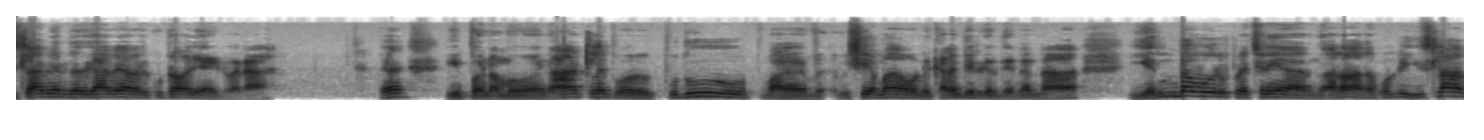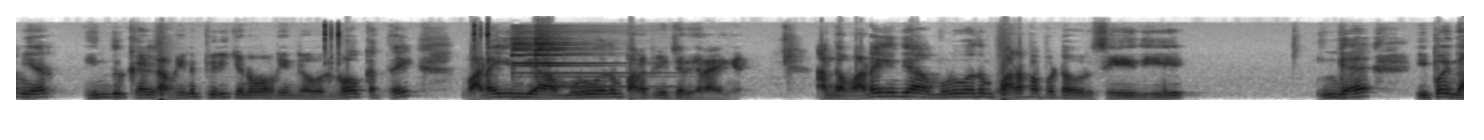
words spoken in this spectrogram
இஸ்லாமியர்ன்றதுக்காகவே அவர் குற்றவாளி ஆகிடுவாரா இப்போ நம்ம நாட்டில் இப்போ ஒரு புது விஷயமா ஒன்று கிளம்பி இருக்கிறது என்னன்னா எந்த ஒரு பிரச்சனையாக இருந்தாலும் அதை கொண்டு இஸ்லாமியர் இந்துக்கள் அப்படின்னு பிரிக்கணும் அப்படின்ற ஒரு நோக்கத்தை வட இந்தியா முழுவதும் பரப்பி வச்சிருக்கிறாங்க. அந்த வட இந்தியா முழுவதும் பரப்பப்பட்ட ஒரு செய்தி இங்க இப்போ இந்த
